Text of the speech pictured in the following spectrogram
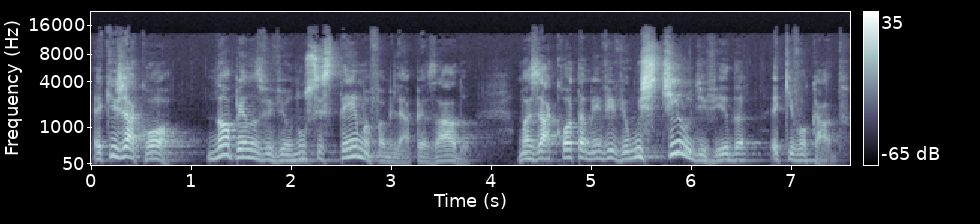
é que Jacó não apenas viveu num sistema familiar pesado, mas Jacó também viveu um estilo de vida equivocado.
